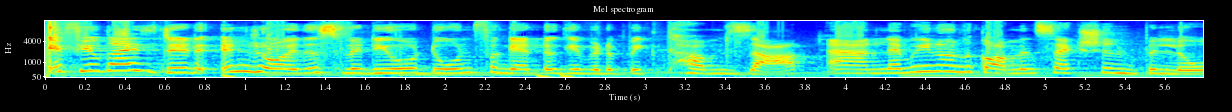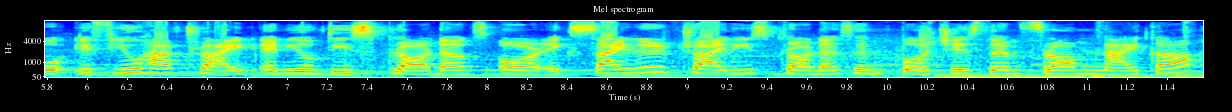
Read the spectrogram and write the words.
If you guys did enjoy this video, don't forget to give it a big thumbs up and let me know in the comment section below if you have tried any of these products or excited to try these products and purchase them from Nykaa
